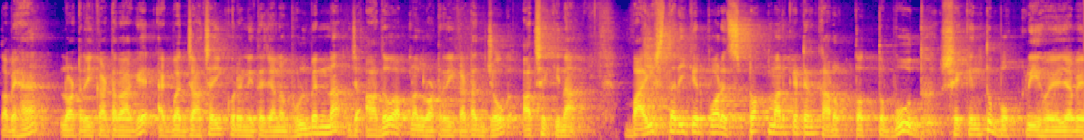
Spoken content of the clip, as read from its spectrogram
তবে হ্যাঁ লটারি কাটার আগে একবার যাচাই করে নিতে যেন ভুলবেন না যে আদৌ আপনার লটারি কাটার যোগ আছে কি না বাইশ তারিখের পরে স্টক মার্কেটের কারক তত্ত্ব বুধ, সে কিন্তু বক্রি হয়ে যাবে।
